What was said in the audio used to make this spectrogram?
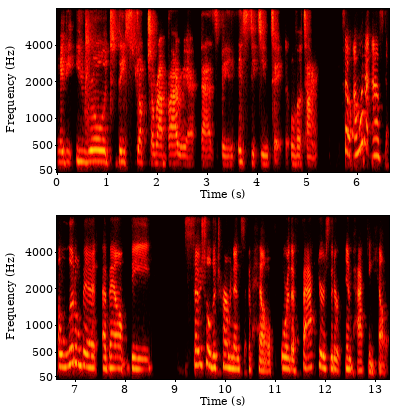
maybe erode the structural barrier that's been instituted over time. So, I want to ask a little bit about the social determinants of health or the factors that are impacting health.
